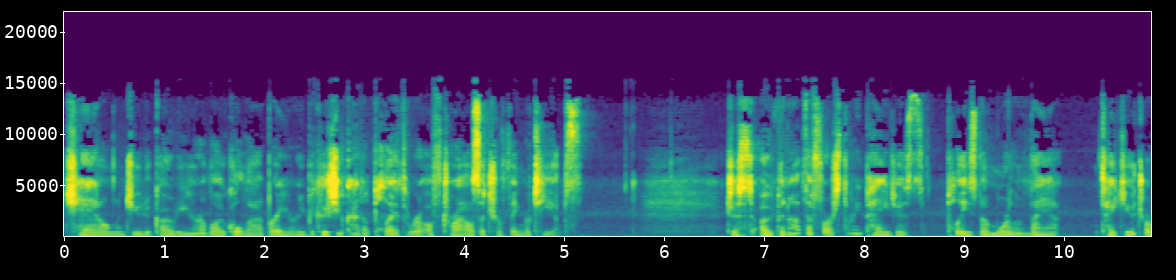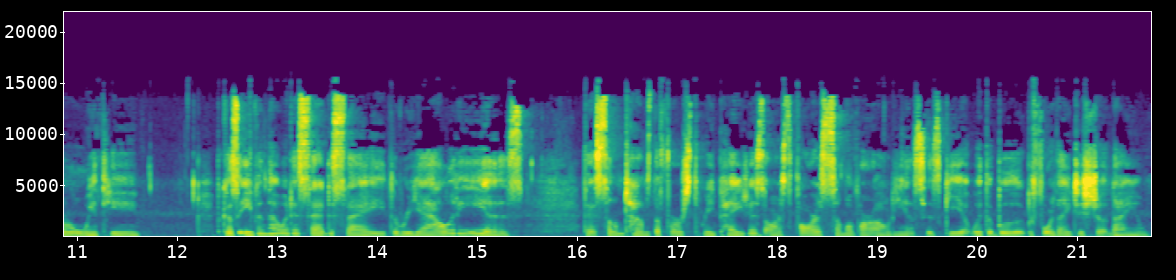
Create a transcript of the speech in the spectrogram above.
challenge you to go to your local library because you've got a plethora of trials at your fingertips. Just open up the first three pages. Please, no more than that. Take your journal with you. Because even though it is sad to say, the reality is that sometimes the first three pages are as far as some of our audiences get with a book before they just shut down.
